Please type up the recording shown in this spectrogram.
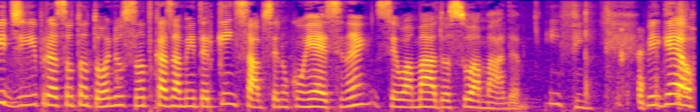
pedir para Santo Antônio o santo casamento. Quem sabe você não conhece, né? Seu amado, a sua amada. Enfim. Miguel,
